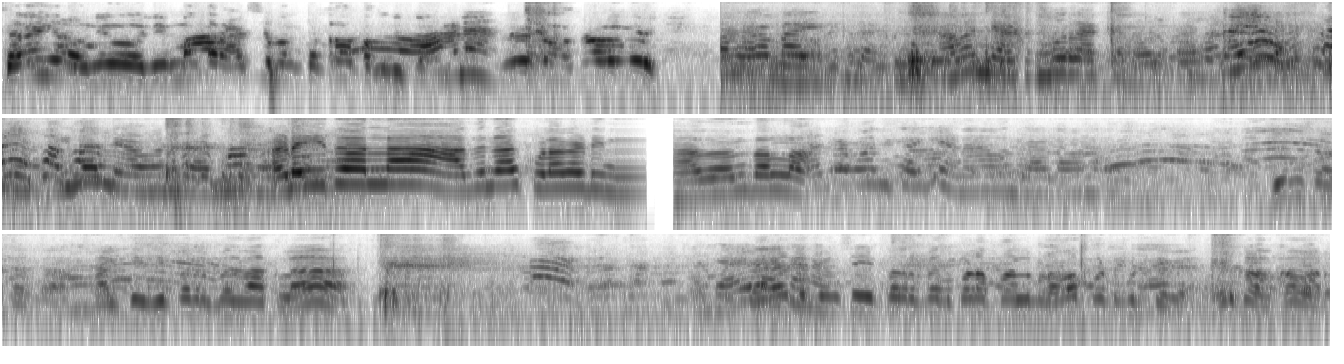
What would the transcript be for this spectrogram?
ಚೆನ್ನಾಗಿರೋ ನೀವು ನಿಮ್ಮ ಹತ್ರ ಆಕ್ಷೆ ಬಂದು ಕೊಟ್ಟರೆ ತಗೊಂಡಿದ್ದು ಅಣ್ಣ ಇದು ಅಲ್ಲ ಅದನ್ನ ಕುಳಗಡಿ ಅದಂತಲ್ಲ ಬೀನ್ಸ್ ಹಾಕಕ್ಕ ಕಾಲ್ ಕೆಜಿ ಇಪ್ಪತ್ತು ರೂಪಾಯಿ ಹಾಕ್ಲಾ ಕ್ಯಾರೆಟ್ ಬೀನ್ಸ್ ಇಪ್ಪತ್ತು ರೂಪಾಯಿ ಕೊಡಪ್ಪ ಅಲ್ಲಿ ಬಿಡವ ಕೊಟ್ಟು ಬಿಡ್ತೀವಿ ಹಿಡ್ಕೊಳ್ಳೋ ಕವರ್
